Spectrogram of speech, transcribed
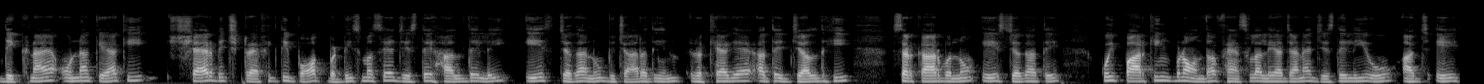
ਦੇਖਣਾ ਹੈ। ਉਹਨਾਂ ਕਿਹਾ ਕਿ ਸ਼ਹਿਰ ਵਿੱਚ ਟ੍ਰੈਫਿਕ ਦੀ ਬਹੁਤ ਵੱਡੀ ਸਮੱਸਿਆ ਹੈ ਜਿਸ ਦੇ ਹੱਲ ਦੇ ਲਈ ਇਸ ਜਗ੍ਹਾ ਨੂੰ ਵਿਚਾਰ ਅਧੀਨ ਰੱਖਿਆ ਗਿਆ ਹੈ ਅਤੇ ਜਲਦ ਹੀ ਸਰਕਾਰ ਵੱਲੋਂ ਇਸ ਜਗ੍ਹਾ ਤੇ ਕੋਈ ਪਾਰਕਿੰਗ ਬਣਾਉਣ ਦਾ ਫੈਸਲਾ ਲਿਆ ਜਾਣਾ ਹੈ ਜਿਸ ਦੇ ਲਈ ਉਹ ਅੱਜ ਇਹ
